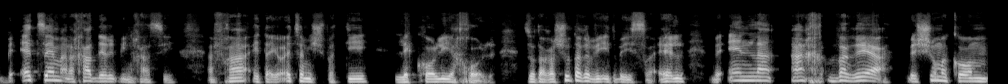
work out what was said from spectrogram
בעצם הלכת דרעי-פנחסי הפכה את היועץ המשפטי לכל יכול. זאת הרשות הרביעית בישראל, ואין לה אח ורע בשום מקום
